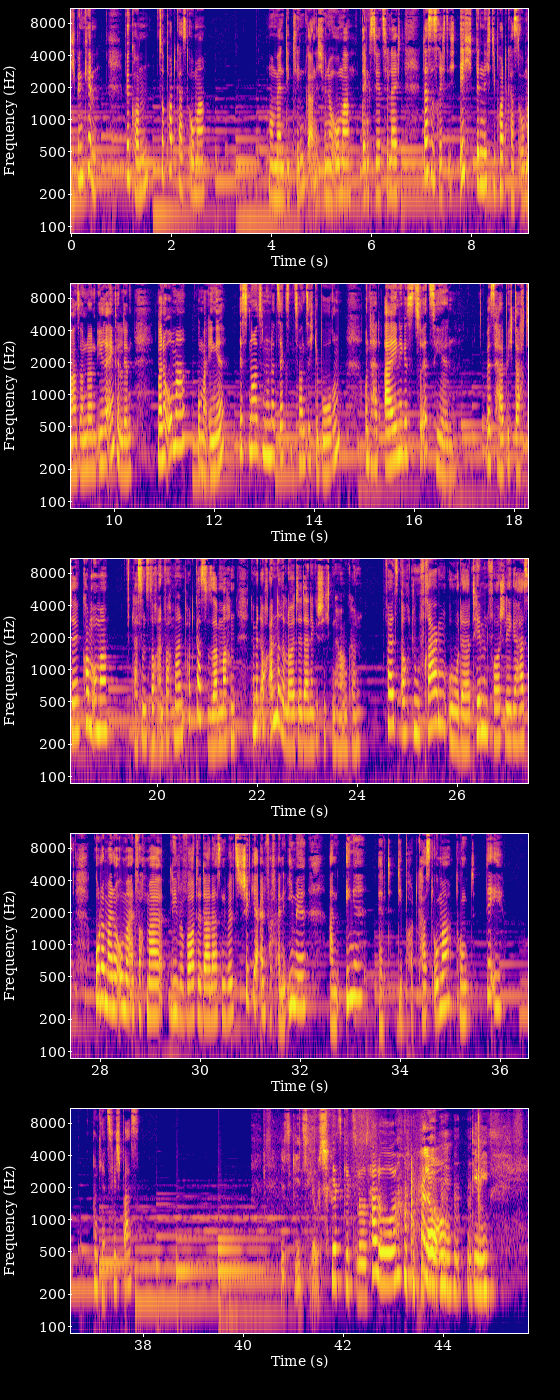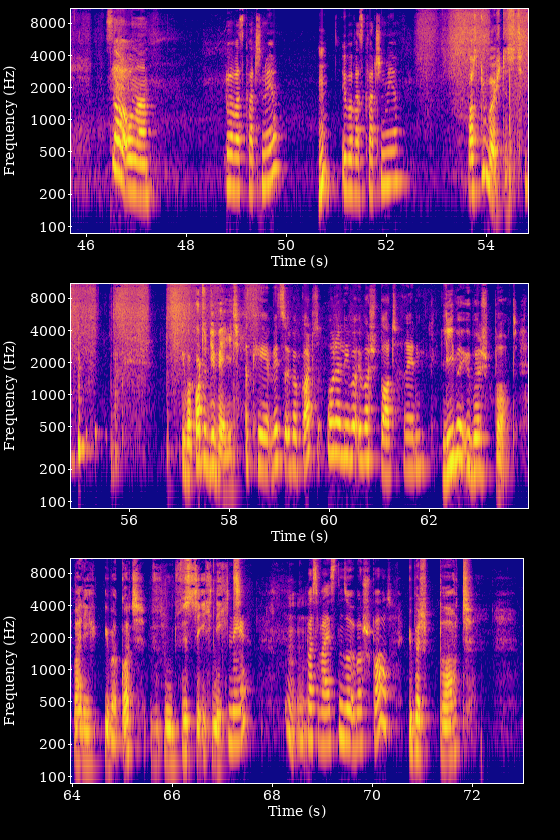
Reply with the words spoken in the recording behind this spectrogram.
Ich bin Kim. Willkommen zur Podcast-Oma. Moment, die klingt gar nicht wie eine Oma. Denkst du jetzt vielleicht? Das ist richtig. Ich bin nicht die Podcast-Oma, sondern ihre Enkelin. Meine Oma, Oma Inge, ist 1926 geboren und hat einiges zu erzählen. Weshalb ich dachte, komm Oma, lass uns doch einfach mal einen Podcast zusammen machen, damit auch andere Leute deine Geschichten hören können. Falls auch du Fragen oder Themenvorschläge hast oder meiner Oma einfach mal liebe Worte dalassen willst, schick ihr einfach eine E-Mail an inge@diepodcastoma.de. Und jetzt viel Spaß. Jetzt geht's los. Jetzt geht's los. Hallo. Hallo, Kimi. So, Oma. Über was quatschen wir? Hm? Über was quatschen wir? Was du möchtest. Über Gott und die Welt. Okay, willst du über Gott oder lieber über Sport reden? Lieber über Sport, weil ich über Gott wüsste ich nichts. Nee. Was weißt denn so über Sport? Über Sport,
